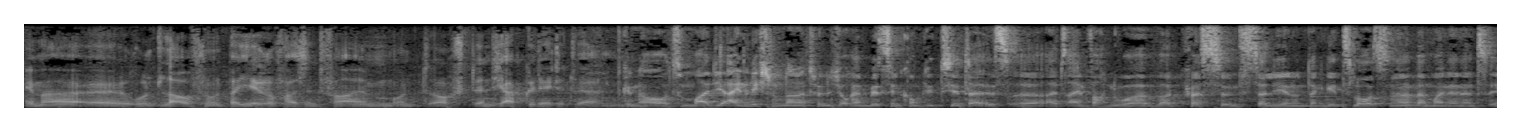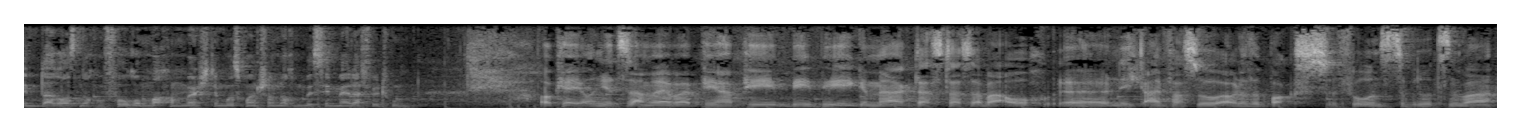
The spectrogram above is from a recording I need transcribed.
immer äh, rundlaufen und barrierefrei sind vor allem und auch ständig abgedatet werden. Genau, zumal die Einrichtung dann natürlich auch ein bisschen komplizierter ist, äh, als einfach nur WordPress zu installieren und dann geht's los. Ne? Wenn man dann jetzt eben daraus noch ein Forum machen möchte, muss man schon noch ein bisschen mehr dafür tun. Okay, und jetzt haben wir ja bei PHP BB gemerkt, dass das aber auch äh, nicht einfach so out of the box für uns zu benutzen war.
